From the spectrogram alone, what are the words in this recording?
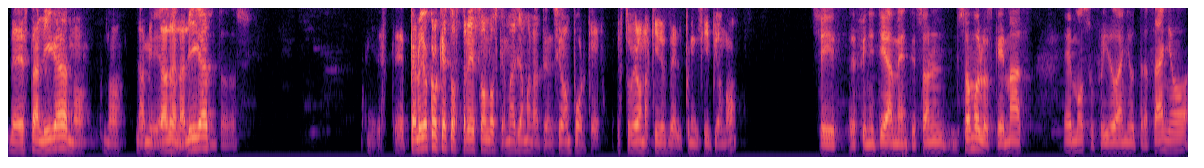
De esta liga, no, no. La mitad de la liga. Todos. Este, pero yo creo que estos tres son los que más llaman la atención porque estuvieron aquí desde el principio, ¿no? Sí, definitivamente. Son, somos los que más hemos sufrido año tras año.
